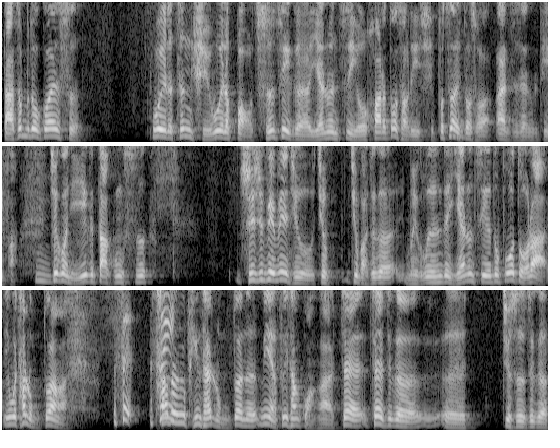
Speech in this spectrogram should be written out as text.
打这么多官司，为了争取，为了保持这个言论自由，花了多少力气？不知道有多少案子在那个地方。嗯，结果你一个大公司，随随便便就就就把这个美国人的言论自由都剥夺了，因为他垄断啊。所以，它的这个平台垄断的面非常广啊，在在这个呃，就是这个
